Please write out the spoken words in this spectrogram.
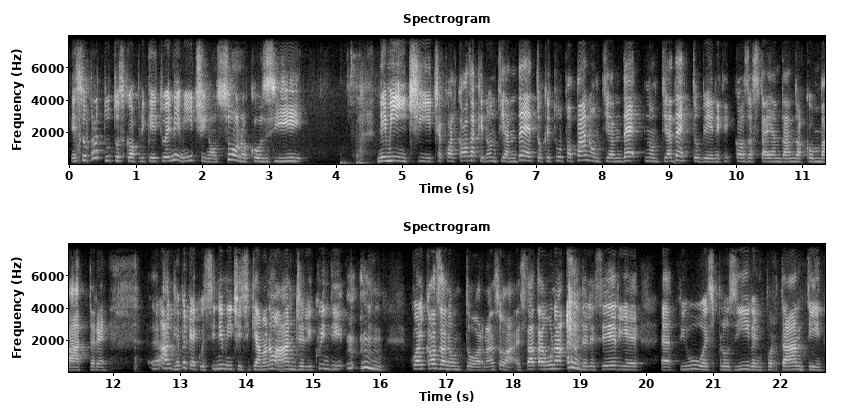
e soprattutto scopri che i tuoi nemici non sono così nemici, c'è qualcosa che non ti hanno detto, che tuo papà non ti, de- non ti ha detto bene che cosa stai andando a combattere eh, anche perché questi nemici si chiamano angeli, quindi qualcosa non torna. Insomma, è stata una delle serie eh, più esplosive, importanti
